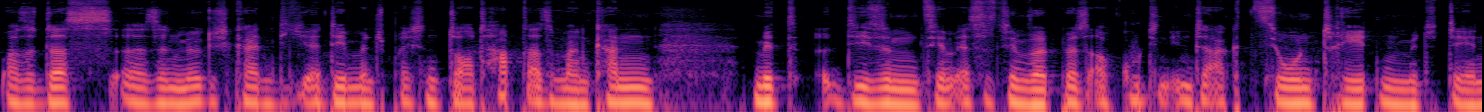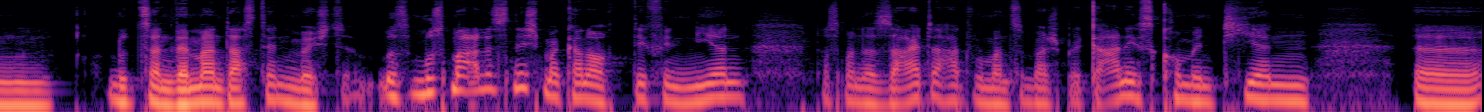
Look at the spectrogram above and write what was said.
Also das äh, sind Möglichkeiten, die ihr dementsprechend dort habt. Also man kann mit diesem CMS-System WordPress auch gut in Interaktion treten mit den Nutzern, wenn man das denn möchte. Das muss man alles nicht. Man kann auch definieren, dass man eine Seite hat, wo man zum Beispiel gar nichts kommentieren äh,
